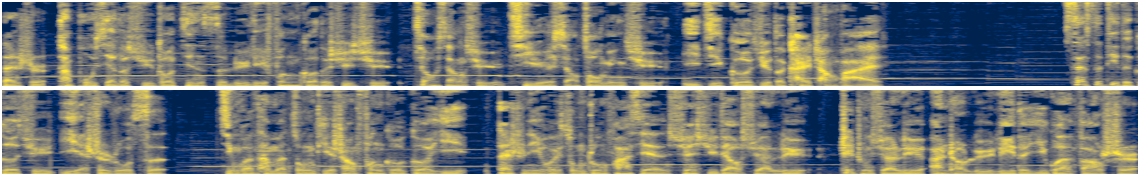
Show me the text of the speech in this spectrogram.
但是他谱写了许多近似吕丽风格的序曲、交响曲、器乐小奏鸣曲以及歌剧的开场白。塞斯蒂的歌曲也是如此。尽管他们总体上风格各异，但是你会从中发现宣叙调旋律。这种旋律按照吕丽的一贯方式，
